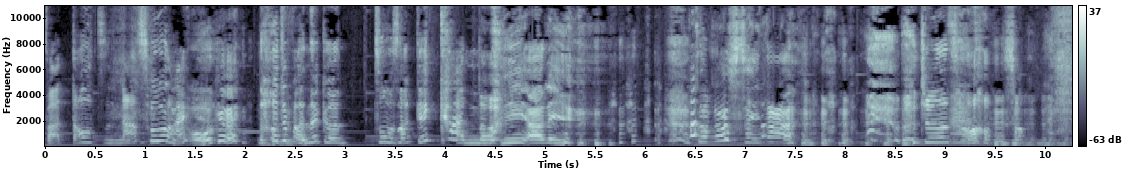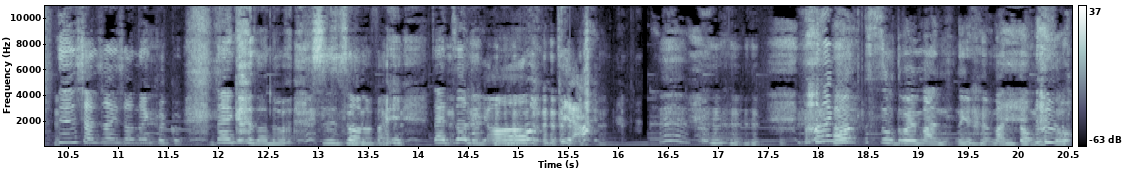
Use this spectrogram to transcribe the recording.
把刀子拿出来，OK，然后就把那个奏章给砍了。伊阿力，这不行啊！我觉得超好笑。你想象一下那个鬼那个人的死者的反应，在这里哦，啪，然后那个速度会慢，那个慢动作。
